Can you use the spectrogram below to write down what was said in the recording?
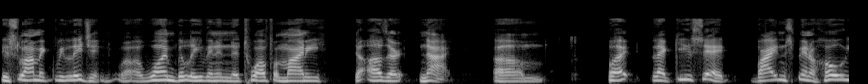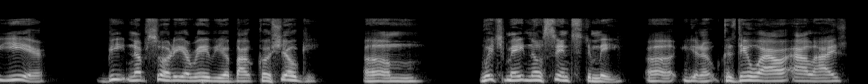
Islamic religion. Uh, one believing in the 12th Imam, the other not. Um, but like you said, Biden spent a whole year beating up Saudi Arabia about Khashoggi, um, which made no sense to me. Uh, you know, because they were our allies,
